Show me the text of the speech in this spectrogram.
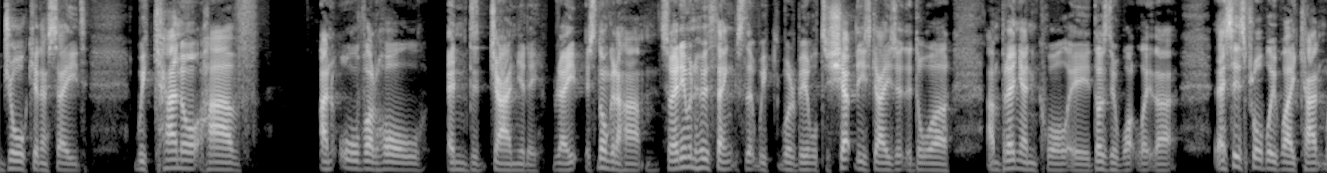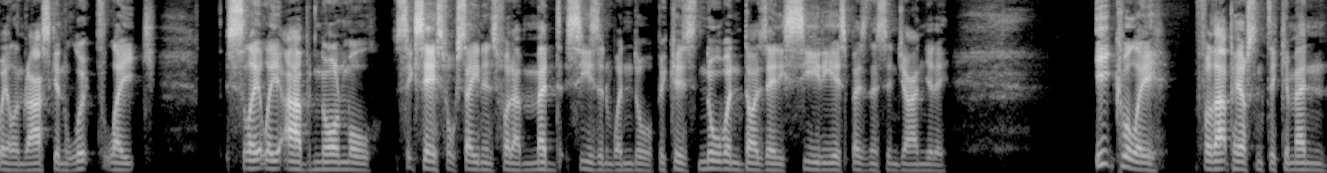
joking aside, we cannot have an overhaul in January, right? It's not going to happen. So anyone who thinks that we will be able to ship these guys out the door and bring in quality does they work like that? This is probably why Cantwell and Raskin looked like slightly abnormal successful signings for a mid-season window because no one does any serious business in January. Equally, for that person to come in,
